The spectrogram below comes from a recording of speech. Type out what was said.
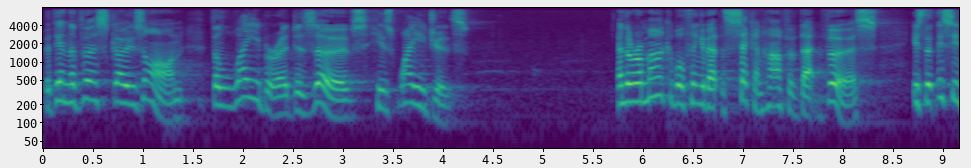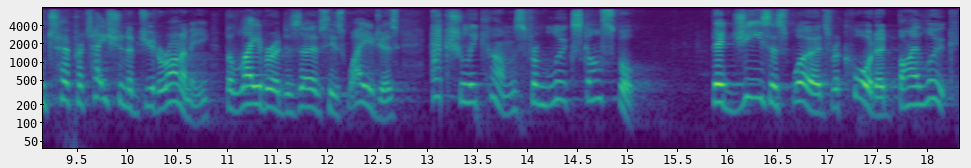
But then the verse goes on, "The laborer deserves his wages." And the remarkable thing about the second half of that verse is that this interpretation of Deuteronomy, the laborer deserves his wages, actually comes from Luke's gospel. They're Jesus' words recorded by Luke,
